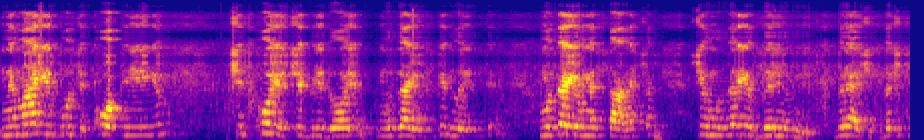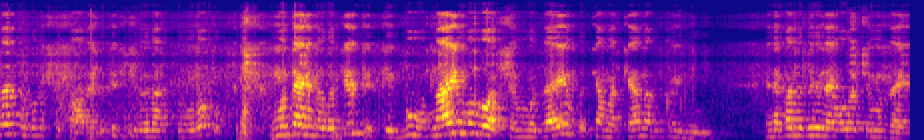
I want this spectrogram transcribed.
не має бути копією, чіткою чи блідою музею в Підлисці, музею в Нестаничах чи в музею в Деревні. До речі, до 4 листопада 2012 року музей Новосілківський був наймолодшим музеєм отця Маркіана в Україні. І, напевно, взагалі наймолодшим музеєм.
